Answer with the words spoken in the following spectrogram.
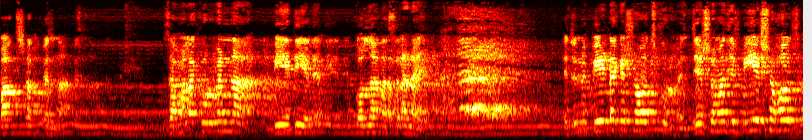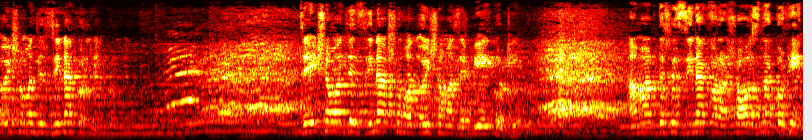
বাদ সাধবেন না। জামালা করবেন না, বিয়ে দিয়ে দেন। কল্যাণ আসরা নাই? এজন্য বিয়েটাকে সহজ করবেন। যে সমাজে বিয়ে সহজ, ওই সমাজে জিনা করবেন যেই সমাজে জিনা সহজ, ওই সমাজে বিয়ে কঠিন। আমার দেশে জিনা করা সহজ না কঠিন?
